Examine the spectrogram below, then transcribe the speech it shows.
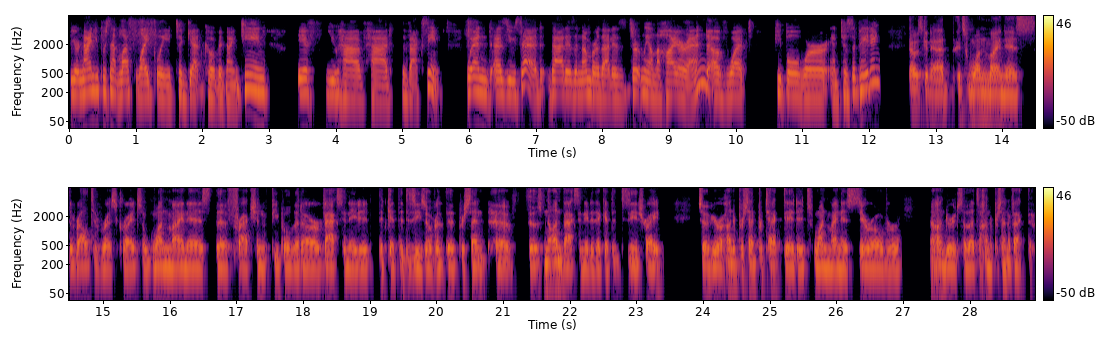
You're 90% less likely to get COVID 19 if you have had the vaccine. And as you said, that is a number that is certainly on the higher end of what people were anticipating. I was going to add it's one minus the relative risk, right? So one minus the fraction of people that are vaccinated that get the disease over the percent of those non vaccinated that get the disease, right? So if you're 100% protected, it's one minus zero over 100. So that's 100% effective.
